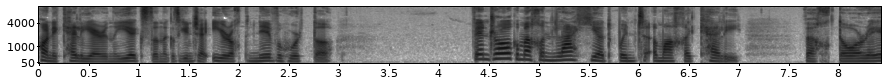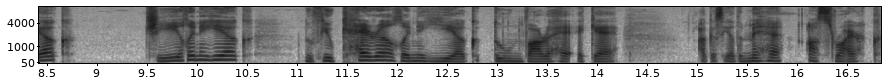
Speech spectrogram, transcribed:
Honnig Kelly ar in na dhéagstan agus ginn sé iirecht nefahúirta. Bhíon rá goach an lechiad buinte amach a Kelly, bheith dóréag, tí rinne dhéag, nó fiú ceire rinne dhéag dún warathe i ggé, agus iad a mithe as rairc.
